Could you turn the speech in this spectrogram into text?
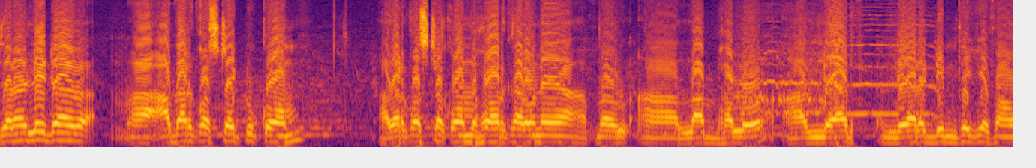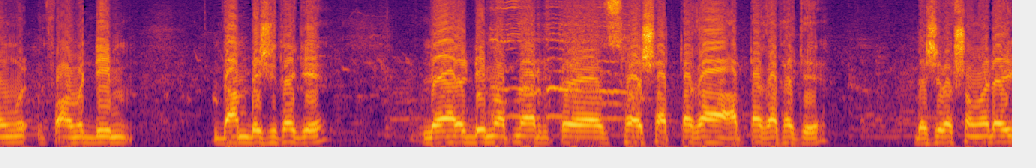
জেনারেলি এটার আদার কস্টটা একটু কম। আদার কস্টটা কম হওয়ার কারণে আপনার লাভ ভালো। আর লেয়ার লেয়ারের ডিম থেকে ফার্মের ডিম দাম বেশি থাকে। লেয়ারের ডিম আপনার ছয় সাত টাকা আট টাকা থাকে। বেশিরভাগ সময়টাই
